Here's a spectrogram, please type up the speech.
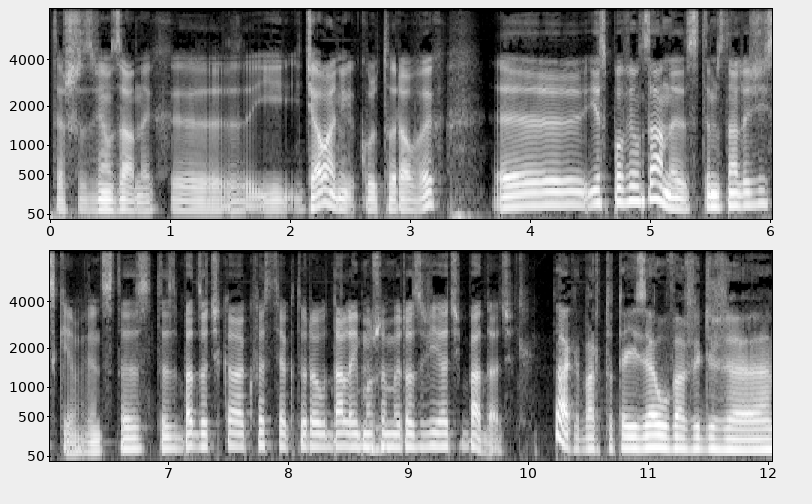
też związanych i działań kulturowych jest powiązany z tym znaleziskiem, więc to jest, to jest bardzo ciekawa kwestia, którą dalej możemy rozwijać i badać. Tak, warto tutaj zauważyć, że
